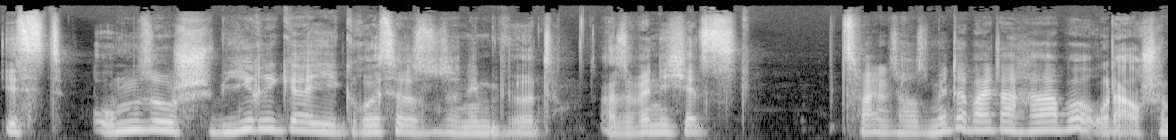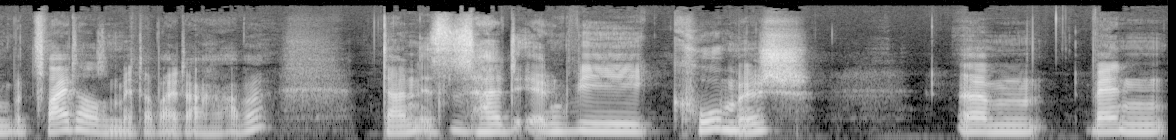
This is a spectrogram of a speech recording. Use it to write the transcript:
ist umso schwieriger, je größer das Unternehmen wird. Also wenn ich jetzt 200.000 Mitarbeiter habe oder auch schon 2.000 Mitarbeiter habe, dann ist es halt irgendwie komisch, ähm, wenn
